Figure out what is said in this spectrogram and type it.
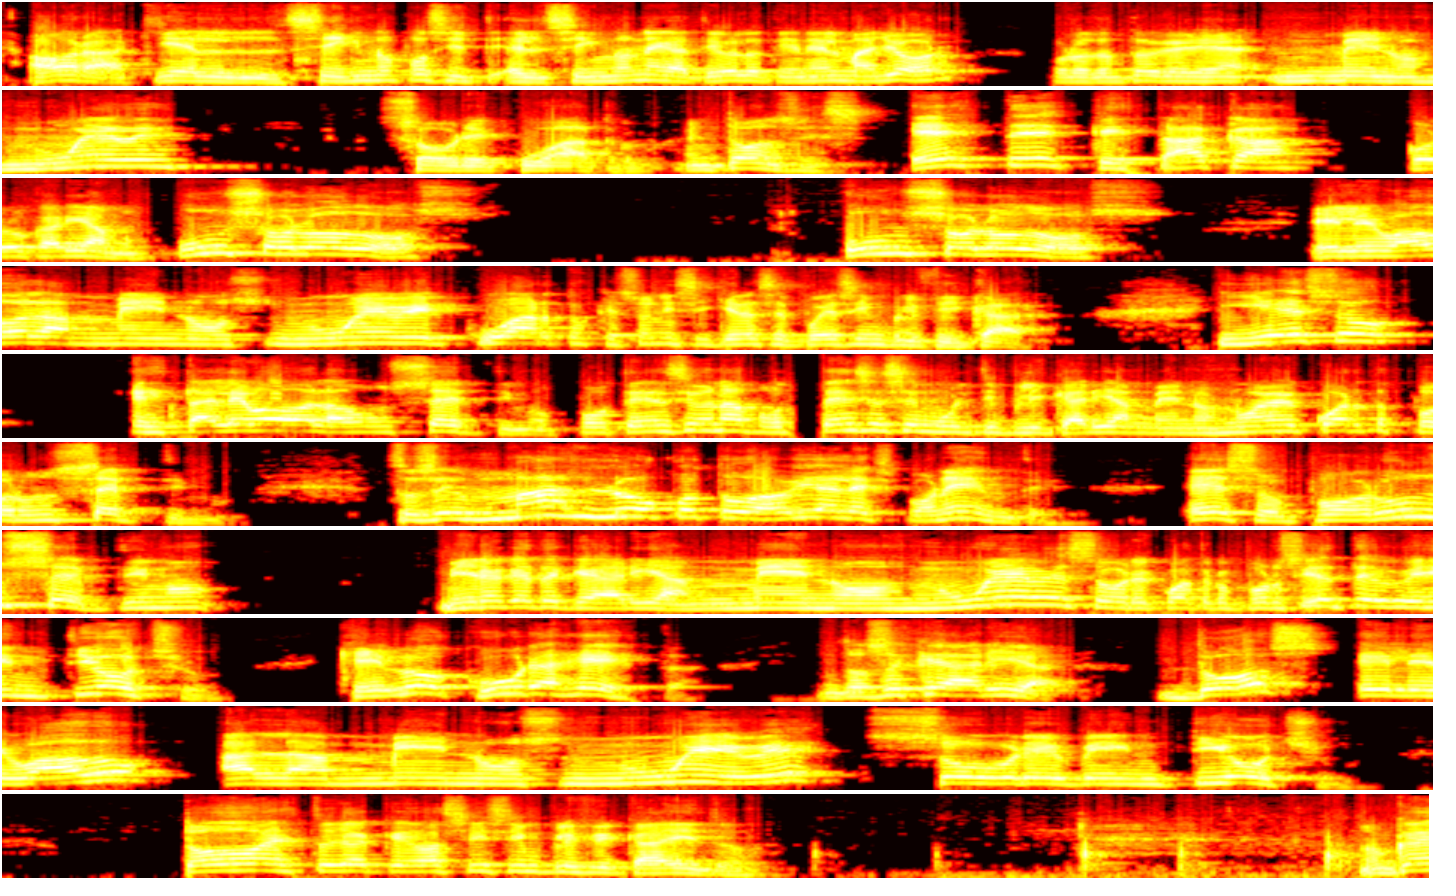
Ahora, aquí el signo, el signo negativo lo tiene el mayor, por lo tanto quedaría menos 9 sobre 4. Entonces, este que está acá, colocaríamos un solo 2, un solo 2, elevado a la menos 9 cuartos, que eso ni siquiera se puede simplificar. Y eso está elevado a la un séptimo. Potencia de una potencia se multiplicaría menos 9 cuartos por un séptimo. Entonces, más loco todavía el exponente. Eso por un séptimo, mira que te quedaría menos 9 sobre 4 por 7, 28. ¿Qué locura es esta? Entonces quedaría 2 elevado a la menos 9 sobre 28. Todo esto ya quedó así simplificadito. ¿Ok?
